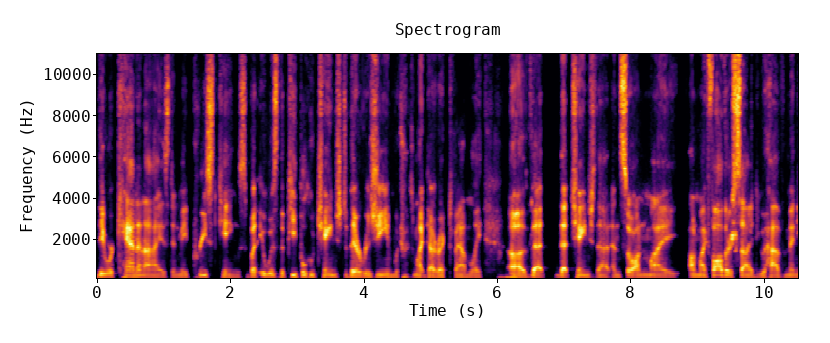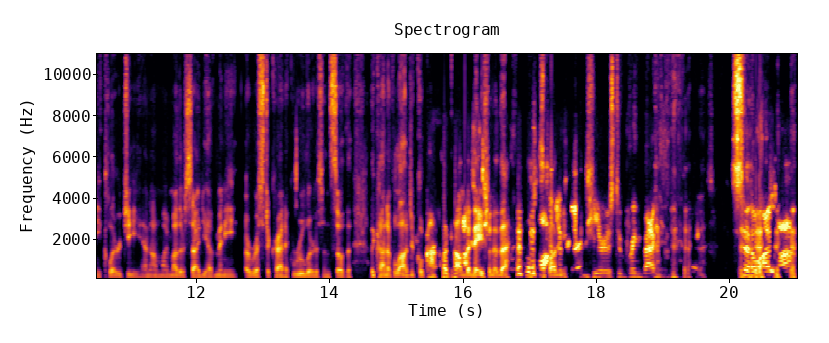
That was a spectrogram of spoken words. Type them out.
they were canonized and made priest kings, but it was the people who changed their regime, which was my direct family, mm-hmm. uh, that that changed that. And so on my on my father's side, you have many clergy, and on my mother's side, you have many aristocratic rulers. And so the the kind of logical combination of that funny. Here is to bring back So I, I,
